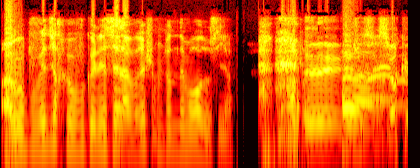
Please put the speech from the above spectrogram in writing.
Ah, vous pouvez dire que vous connaissez la vraie championne d'émeraude aussi. Hein. Euh, Euh. Je suis sûr que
